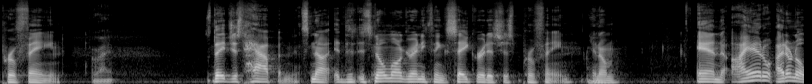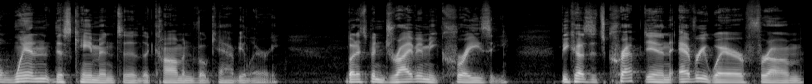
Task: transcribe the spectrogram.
profane. Right. They just happen. It's not. it- It's no longer anything sacred. It's just profane. You know. And I don't. I don't know when this came into the common vocabulary, but it's been driving me crazy because it's crept in everywhere from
